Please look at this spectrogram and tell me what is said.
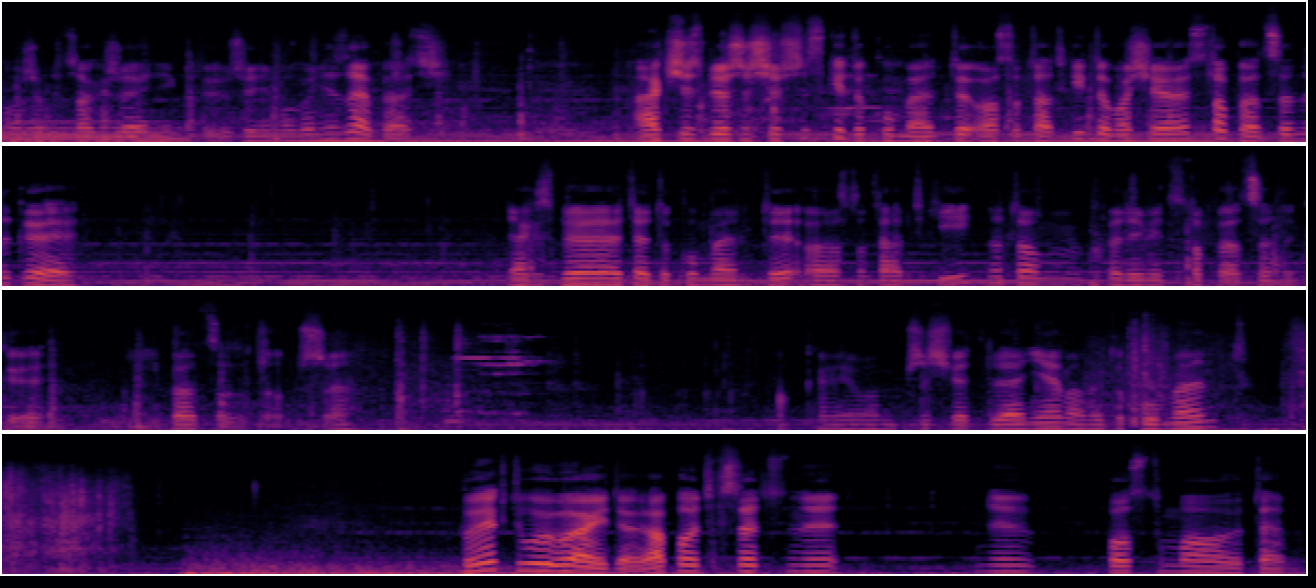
może być tak, że niektórzy nie mogą nie zebrać. A jak się zbierze się wszystkie dokumenty oraz notatki, to ma się 100% gry. Jak zbierę te dokumenty oraz notatki, no to będę mieć 100% gry. I bardzo dobrze. Okej, mamy prześwietlenie, mamy dokument. Projekt Rider, raport wstępny ny postmortem.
